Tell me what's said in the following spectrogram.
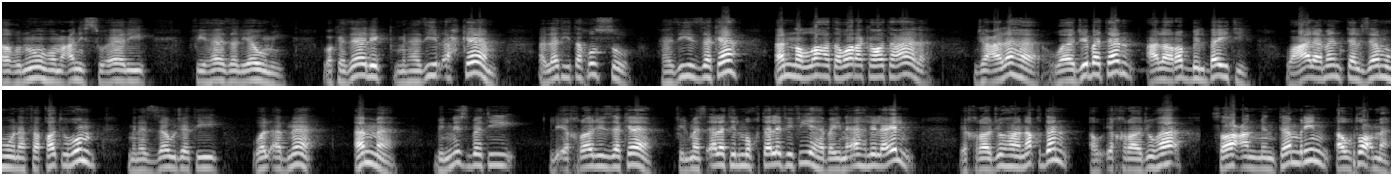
أغنوهم عن السؤال في هذا اليوم. وكذلك من هذه الأحكام التي تخص هذه الزكاة أن الله تبارك وتعالى جعلها واجبة على رب البيت وعلى من تلزمه نفقتهم من الزوجة والأبناء. أما بالنسبة لإخراج الزكاة في المسألة المختلف فيها بين أهل العلم إخراجها نقدا أو إخراجها صاعا من تمر أو طعمة.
